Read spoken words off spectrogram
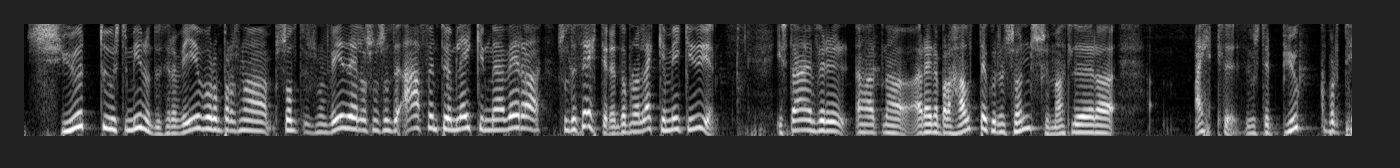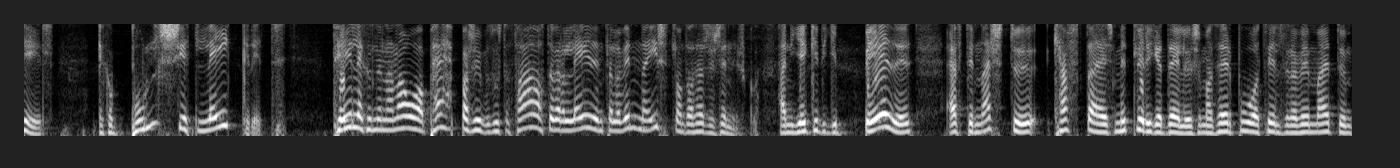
70. mínútu þegar við vorum bara svona, svolítið, svona við eiginlega svona svolítið affendu um leikin með að vera svolítið þreyttir en það var að leggja mikið í hann í staðin fyrir að, að, reyna bara að halda einhverjum sönsum ætluð þeir að ætluð, þú veist, þeir bjuggu bara til eitthvað bullshit leikrit til einhvern veginn að ná að peppa þú veist, það átti að vera leiðin til að vinna Ísland á þessu sinni, sko. Þannig ég get ekki beðið eftir næstu kjaftaðis milliríkjadeilu sem að þeir búa til þegar við mætum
